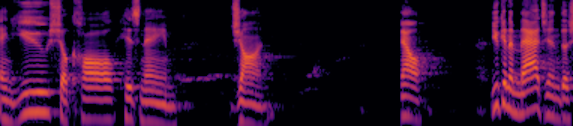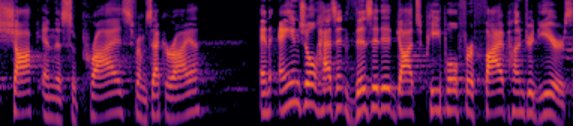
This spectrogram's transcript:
and you shall call his name John. Now, you can imagine the shock and the surprise from Zechariah. An angel hasn't visited God's people for 500 years,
